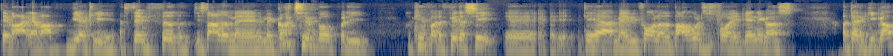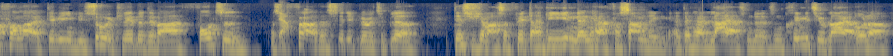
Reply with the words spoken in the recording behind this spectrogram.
det var, jeg var virkelig, altså det er en fed, de startede med, med godt tempo, fordi, okay, hvor er det fedt at se øh, det her med, at vi får noget baggrundshistorie igen, ikke også? Og da det gik op for mig, at det vi egentlig så i klippet, det var fortiden, altså Ja. før The City blev etableret, det synes jeg var så fedt, da han gik ind i den her forsamling, af den her lejr, sådan, sådan en primitiv lejr under,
